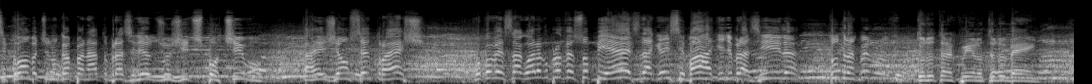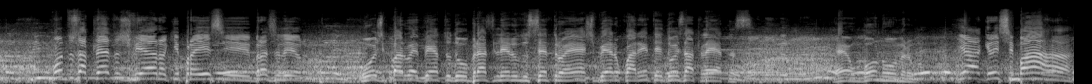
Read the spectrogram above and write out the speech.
Grace Combat no Campeonato Brasileiro de Jiu-Jitsu Esportivo da região Centro-Oeste. Vou conversar agora com o professor Piese da Grace Barra aqui de Brasília. Tudo tranquilo? Tudo tranquilo, tudo bem. Quantos atletas vieram aqui para esse brasileiro? Hoje para o evento do Brasileiro do Centro-Oeste vieram 42 atletas. É um bom número. E a Grace Barra,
